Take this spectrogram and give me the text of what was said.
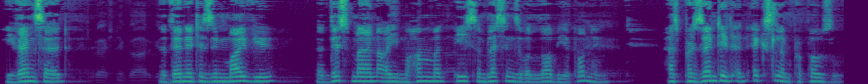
He then said, that then it is in my view that this man, i.e., Muhammad, peace and blessings of Allah be upon him, has presented an excellent proposal.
